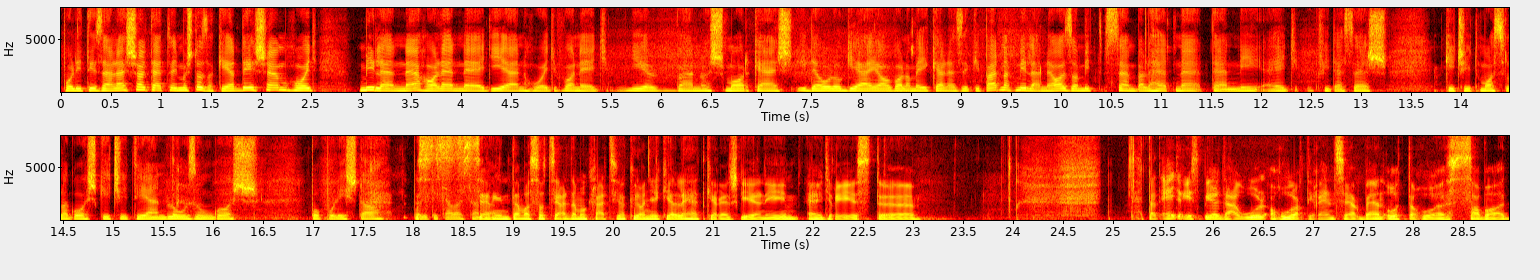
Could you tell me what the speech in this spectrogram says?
politizálással. Tehát, hogy most az a kérdésem, hogy mi lenne, ha lenne egy ilyen, hogy van egy nyilvános, markáns ideológiája valamelyik ellenzéki pártnak, mi lenne az, amit szembe lehetne tenni egy fideszes, kicsit maszlagos, kicsit ilyen lózungos, populista politikával szemben? Szerintem a szociáldemokrácia környékén lehet keresgélni egyrészt tehát egyrészt például a horti rendszerben, ott, ahol szabad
